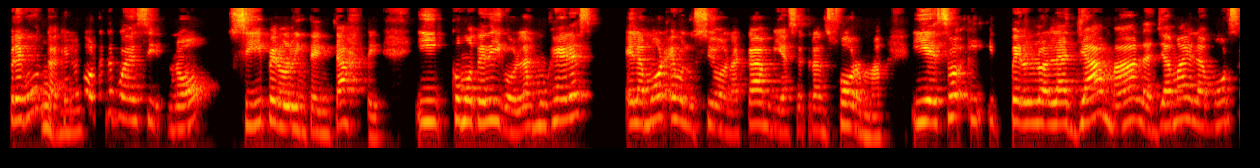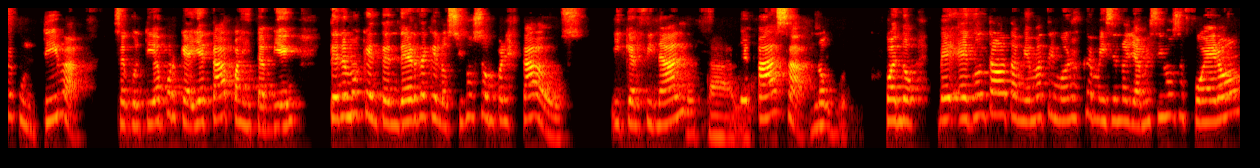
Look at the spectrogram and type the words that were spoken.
Pregunta, ¿qué es lo que te puede decir? No, sí, pero lo intentaste. Y como te digo, las mujeres, el amor evoluciona, cambia, se transforma. Y eso, pero la llama, la llama del amor se cultiva. Se cultiva porque hay etapas y también tenemos que entender de que los hijos son prestados y que al final, ¿qué pasa? No, cuando he contado también matrimonios que me dicen, no, ya mis hijos se fueron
